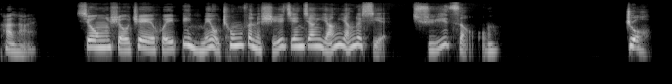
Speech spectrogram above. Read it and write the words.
看来，凶手这回并没有充分的时间将杨洋的血。取走，这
